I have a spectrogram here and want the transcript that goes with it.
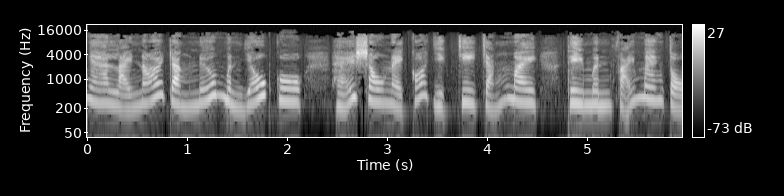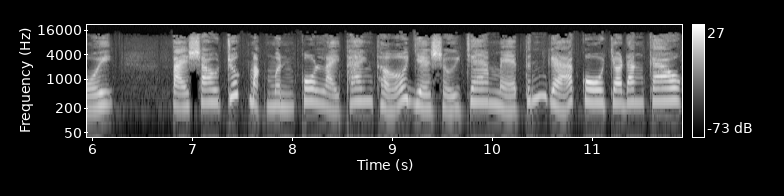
Nga lại nói rằng nếu mình giấu cô, hễ sau này có việc chi chẳng may, thì mình phải mang tội. Tại sao trước mặt mình cô lại than thở về sự cha mẹ tính gả cô cho đăng cao?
